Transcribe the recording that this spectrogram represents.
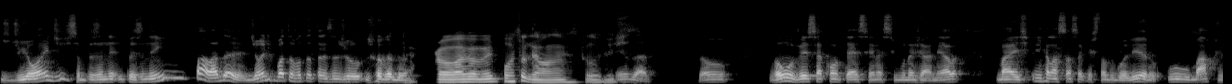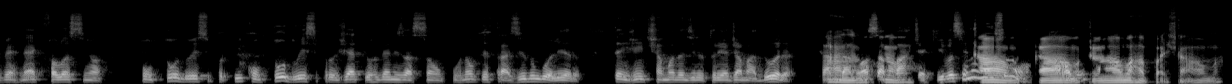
de onde? Você não precisa nem, não precisa nem falar da, de onde o Botafogo está trazendo o jogador. Provavelmente Portugal, né? Pelo visto. Exato. Então, vamos ver se acontece aí na segunda janela. Mas em relação a essa questão do goleiro, o Marcos Werneck falou assim: ó, com todo esse e com todo esse projeto e organização, por não ter trazido um goleiro, tem gente chamando a diretoria de amadora. Cara, ah, da não, nossa calma. parte aqui, você não calma, calma, calma, calma, rapaz, calma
